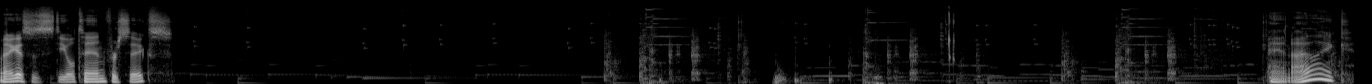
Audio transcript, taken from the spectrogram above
I, mean, I guess it's steel tin for six. Man, I like...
